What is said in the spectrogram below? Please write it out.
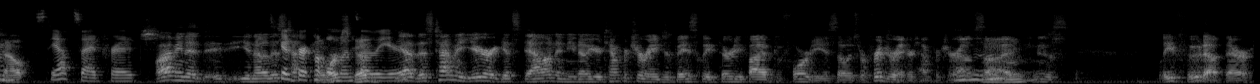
Yeah. out. It's the outside fridge. Well, I mean, it, it- you know, It's this good ti- for a couple works months good. out of the year. Yeah, this time of year it gets down, and you know your temperature range is basically 35 to 40, so it's refrigerator temperature Mhm. outside. Mhm. And you just leave food out there.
